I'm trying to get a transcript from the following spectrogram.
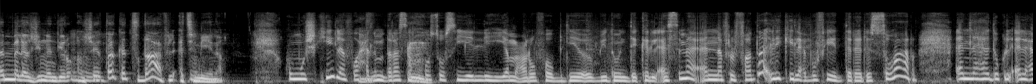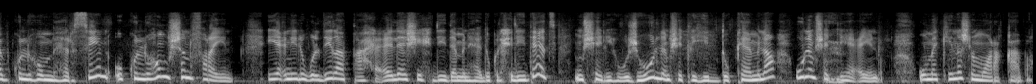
أما لا جينا نديروا أنشطة كتضاعف الاثمنه ومشكلة في واحد المدرسة الخصوصية اللي هي معروفة وبدون ذكر الأسماء أن في الفضاء اللي كيلعبوا فيه الدراري الصغار أن هذوك الألعاب كلهم مهرسين وكلهم شنفرين. يعني الولد الا طاح على شي حديده من هذوك الحديدات؟ مشى ليه وجهه ولا مشات ليه يدو كاملة ولا مشات ليه عينه وما كايناش المراقبة.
